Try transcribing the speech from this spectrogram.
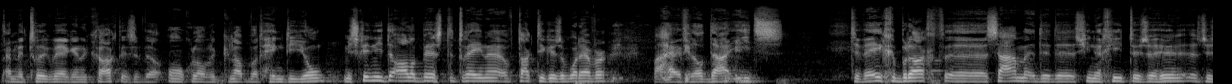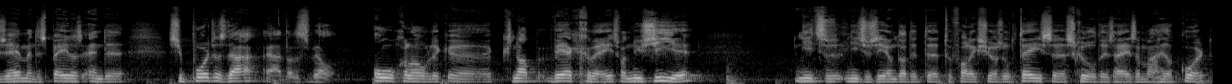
En met terugwerkende kracht is het wel ongelooflijk knap wat Henk de Jong. Misschien niet de allerbeste trainer of tacticus of whatever. Maar hij heeft wel daar iets teweeggebracht. Uh, samen de, de synergie tussen, tussen hem en de spelers en de supporters daar. Ja, dat is wel ongelooflijk uh, knap werk geweest. Want nu zie je, niet, zo, niet zozeer omdat het uh, toevallig Georges uh, schuld is, hij is er maar heel kort.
